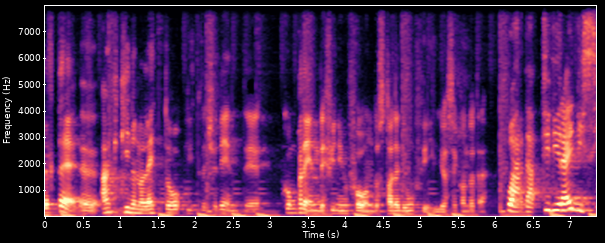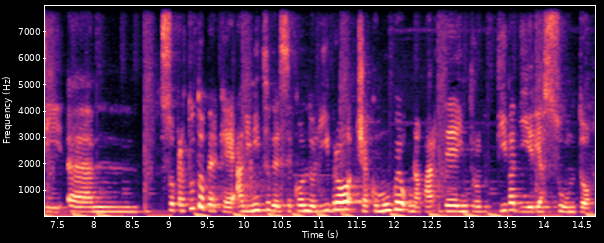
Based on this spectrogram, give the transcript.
per te, eh, anche chi non ha letto il precedente, comprende fino in fondo Storia di un figlio, secondo te? Guarda, ti direi di sì, ehm, soprattutto perché all'inizio del secondo libro c'è comunque una parte introduttiva di riassunto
